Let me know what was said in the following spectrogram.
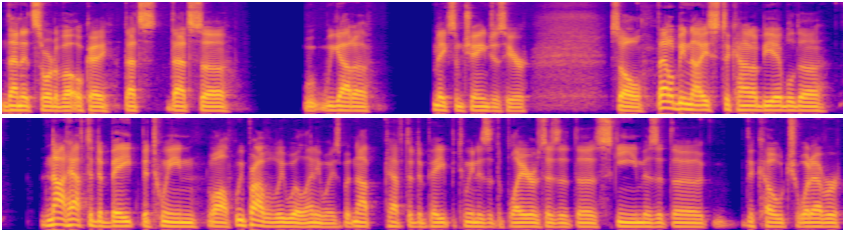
then it's sort of a okay that's that's uh we got to make some changes here so that'll be nice to kind of be able to not have to debate between well we probably will anyways but not have to debate between is it the players is it the scheme is it the the coach whatever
